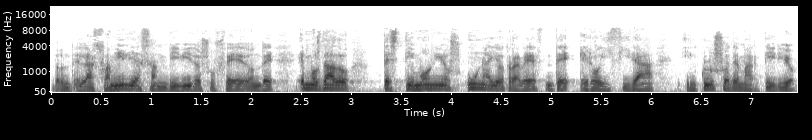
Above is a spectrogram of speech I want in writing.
donde las familias han vivido su fe, donde hemos dado testimonios una y otra vez de heroicidad, incluso de martirio.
